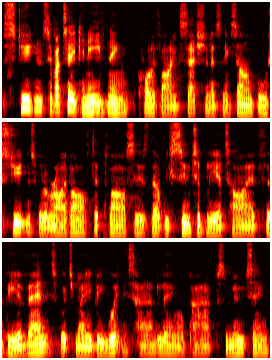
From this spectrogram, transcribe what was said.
Students, if I take an evening qualifying session as an example, students will arrive after classes. They'll be suitably attired for the event, which may be witness handling or perhaps mooting.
